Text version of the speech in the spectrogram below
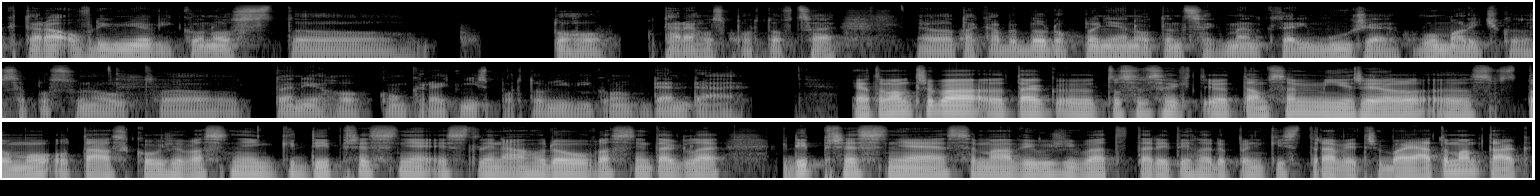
která ovlivňuje výkonnost toho kterého sportovce, tak aby byl doplněn ten segment, který může o maličko zase posunout ten jeho konkrétní sportovní výkon v den D. Já to mám třeba, eh, tak eh, to jsem se chtěl, tam jsem mířil eh, s tomu otázkou, že vlastně kdy přesně, jestli náhodou vlastně takhle, kdy přesně se má využívat tady tyhle doplňky stravy. Třeba já to mám tak,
